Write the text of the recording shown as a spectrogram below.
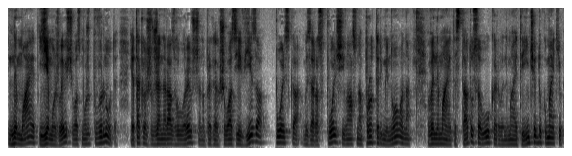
Немає, є можливість, що вас можуть повернути. Я також вже не раз говорив, що, наприклад, якщо у вас є віза польська, ви зараз в Польщі, і у нас вона протермінована, ви не маєте статусу Укр, ви не маєте інших документів,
